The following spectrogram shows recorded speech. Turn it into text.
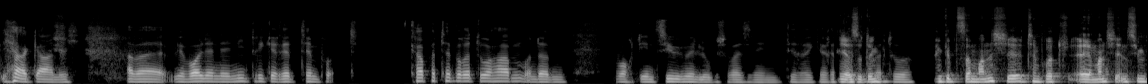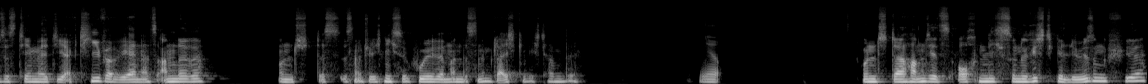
Ja, gar nicht. Aber wir wollen ja eine niedrigere Tempo Körpertemperatur haben und dann auch die Enzyme logischerweise eine niedrigere Ja, also dann, Temperatur. dann gibt es da manche Temperatur, äh, manche Enzymsysteme, die aktiver wären als andere. Und das ist natürlich nicht so cool, wenn man das in einem Gleichgewicht haben will. Ja. Und da haben sie jetzt auch nicht so eine richtige Lösung für,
